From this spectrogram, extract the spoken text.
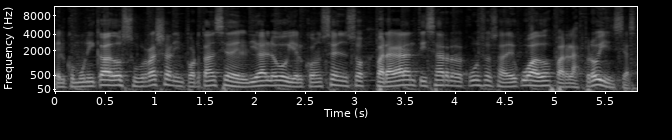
El comunicado subraya la importancia del diálogo y el consenso para garantizar recursos adecuados para las provincias,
